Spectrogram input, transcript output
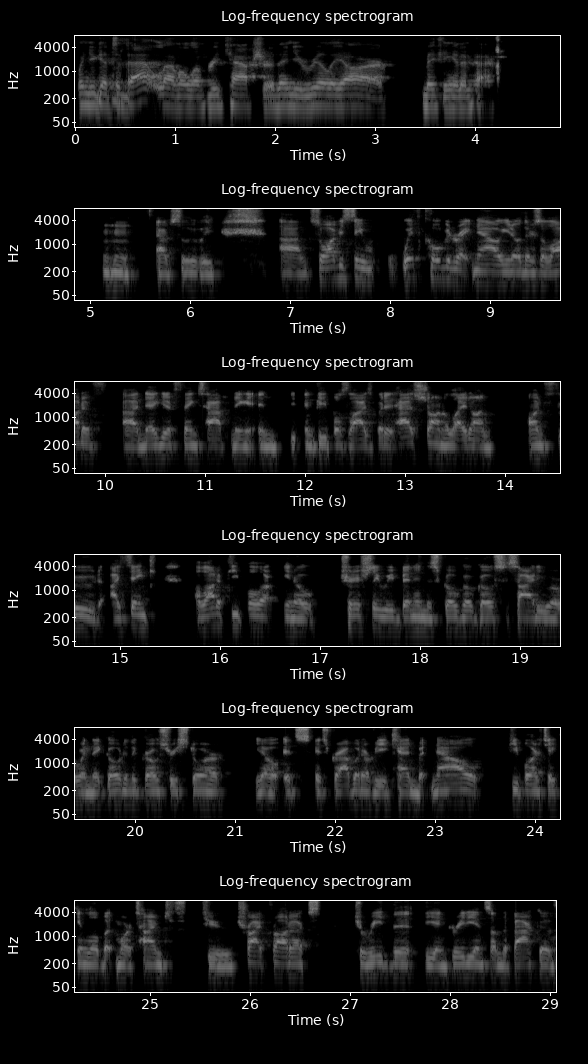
when you get to that level of recapture, then you really are making an impact. Mm-hmm. Absolutely. Um, so obviously, with COVID right now, you know, there's a lot of uh, negative things happening in in people's lives, but it has shone a light on on food. I think a lot of people are, you know, traditionally we've been in this go go go society where when they go to the grocery store, you know, it's it's grab whatever you can. But now people are taking a little bit more time to, to try products, to read the the ingredients on the back of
